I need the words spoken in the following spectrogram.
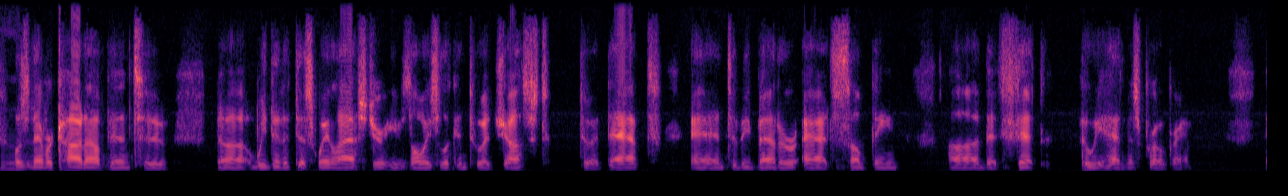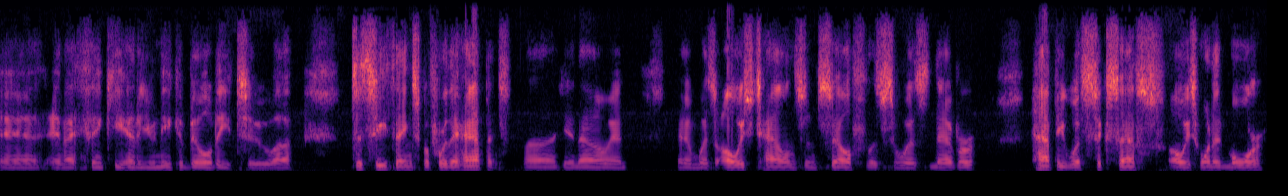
Mm. Was never caught up into uh, we did it this way last year. He was always looking to adjust, to adapt, and to be better at something uh, that fit who he had in his program and and I think he had a unique ability to uh, to see things before they happened. Uh, you know, and and was always challenged himself. Was was never happy with success. Always wanted more.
